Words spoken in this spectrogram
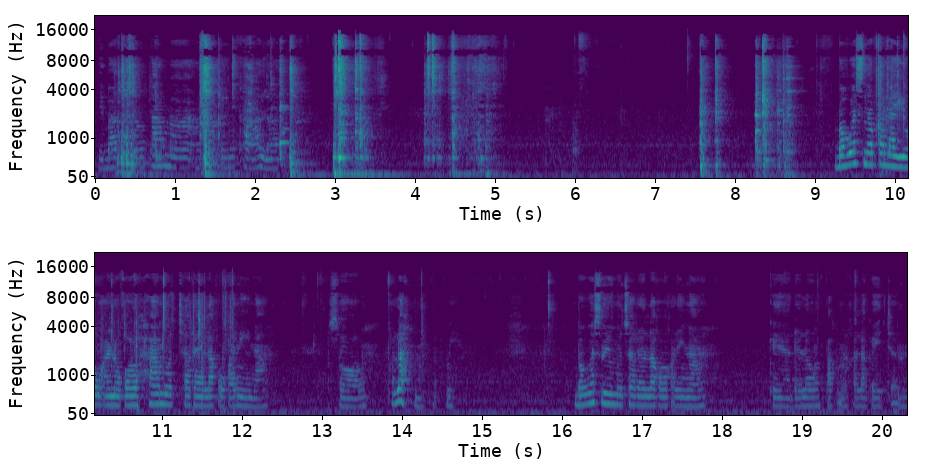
Diba tamang tama ang aking kalat. Bawas na pala yung ano ko, ha, mozzarella ko kanina. So, wala. Bawas na yung mozzarella ko kanina. Kaya dalawang pack nakalagay dyan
